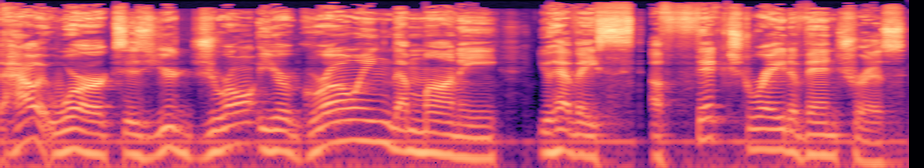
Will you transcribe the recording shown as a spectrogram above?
how it works is you're draw you're growing the money. You have a, a fixed rate of interest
